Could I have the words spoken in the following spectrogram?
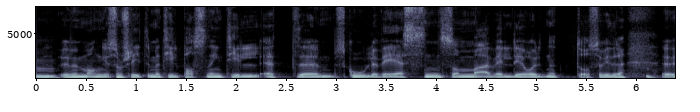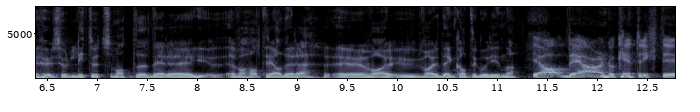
Mm. Mange som sliter med tilpasning til et uh, skolevesen som er veldig ordnet osv. Det uh, høres jo litt ut som at dere, i hvert fall tre av dere, uh, var, var, i den kategorien. da. Ja, det er nok helt riktig.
